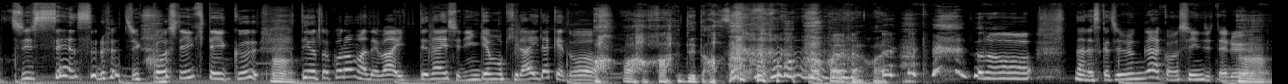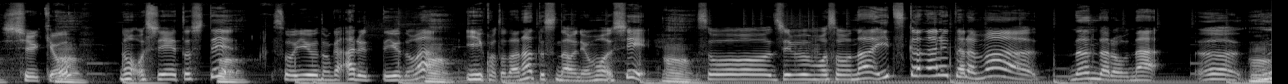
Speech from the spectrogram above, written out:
ん。実践する、実行して生きていくうん。っていうところまでは行ってないし人間も嫌いだけど。ああ出た。はいはいはい。その何ですか自分がこの信じてるうん。宗教うん。の教えとして、うんそういうのがあるっていうのは、うん。いいことだなって素直に思うしうん。そう自分もそうないつかなれたらまあなんだろうな。うん、うん。う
